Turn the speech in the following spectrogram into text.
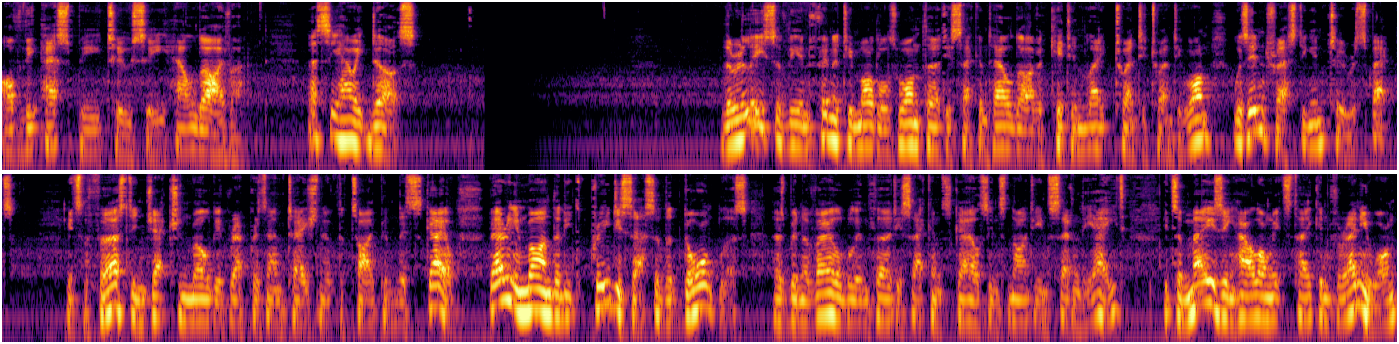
of the SB2C Helldiver. Let's see how it does. The release of the Infinity Models 132nd Helldiver kit in late 2021 was interesting in two respects. It's the first injection moulded representation of the type in this scale, bearing in mind that its predecessor, the Dauntless, has been available in 32nd scale since 1978. It's amazing how long it's taken for anyone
